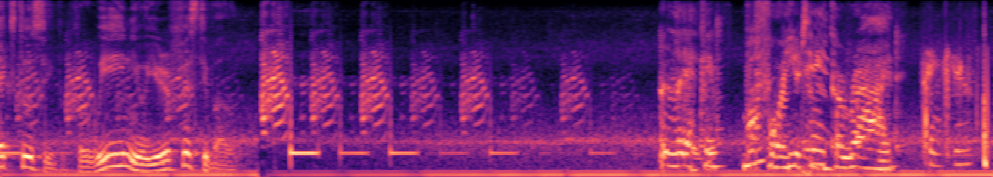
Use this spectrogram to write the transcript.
Exclusive for We New Year Festival. Lick it before you take a ride. Thank you.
